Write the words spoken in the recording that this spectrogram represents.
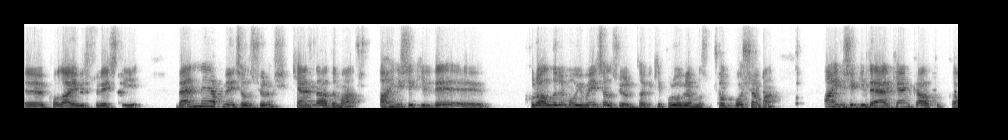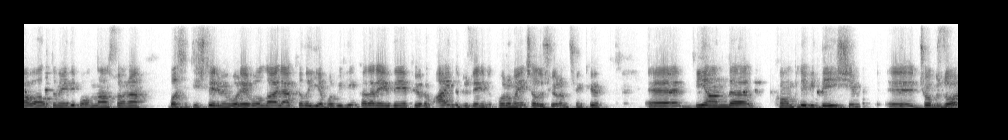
e, kolay bir süreç değil. Ben ne yapmaya çalışıyorum? Kendi adıma aynı şekilde e, kurallarıma uymaya çalışıyorum. Tabii ki programımız çok boş ama aynı şekilde erken kalkıp kahvaltımı edip ondan sonra basit işlerimi voleybolla alakalı yapabildiğim kadar evde yapıyorum. Aynı düzenimi korumaya çalışıyorum. Çünkü e, bir anda komple bir değişim e, çok zor.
